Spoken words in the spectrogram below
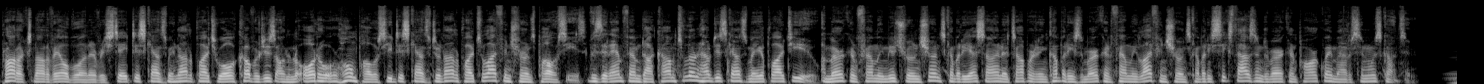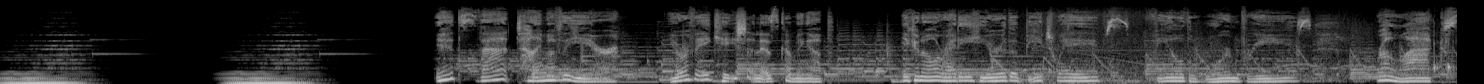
Products not available in every state. Discounts may not apply to all coverages on an auto or home policy. Discounts do not apply to life insurance policies. Visit amfam.com to learn how discounts may apply to you. American Family Mutual Insurance Company SI and its operating companies American Family Life Insurance Company 6000 American Parkway, Madison, Wisconsin. It's that time of the year. Your vacation is coming up. You can already hear the beach waves, feel the warm breeze, relax,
